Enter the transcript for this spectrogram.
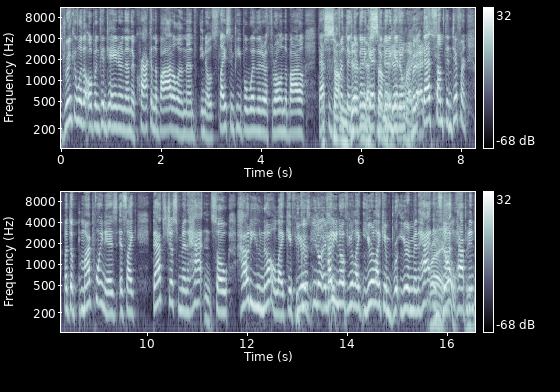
drinking with an open container and then they're cracking the bottle and then you know slicing people with it or throwing the bottle, that's, That's a different thing. They're going to get they're going to That's get a, something different. that's something different. But the my point is, it's like that's just Manhattan. So how do you know? Like if Because, you're, you know, how do you know if you're like you're like in you're in Manhattan, Right. it's not Don't. happening,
